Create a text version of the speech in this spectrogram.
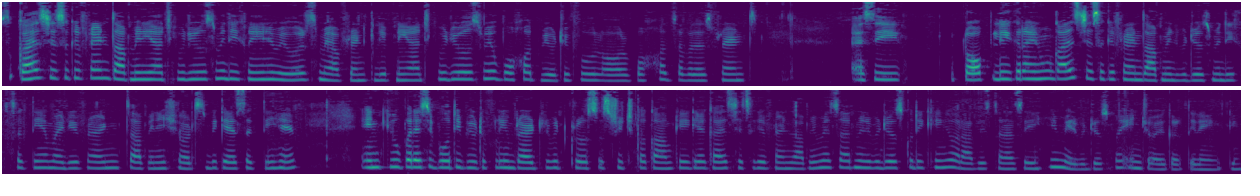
सो गाइस जैसे कि फ्रेंड्स आप मेरी आज की वीडियोस में देख रहे हैं व्यूवर्स मैं आप फ्रेंड के लिए अपनी आज की वीडियोस में बहुत ब्यूटीफुल और बहुत ज़बरदस्त फ्रेंड्स ऐसी टॉप लेकर आई हूँ गाइस जैसे कि फ्रेंड्स आप मेरी वीडियोस में देख सकती हैं माय डियर फ्रेंड्स आप इन्हें शर्ट्स भी कह सकती हैं। इनके ऊपर ऐसी बहुत ही beautiful embroidery with cross stitch का काम किया गया गाइस जैसे कि फ्रेंड्स आप भी मेरे साथ मेरी वीडियोस को देखेंगे और आप इस तरह से ही मेरी वीडियोस को एंजॉय करती रहेंगी।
